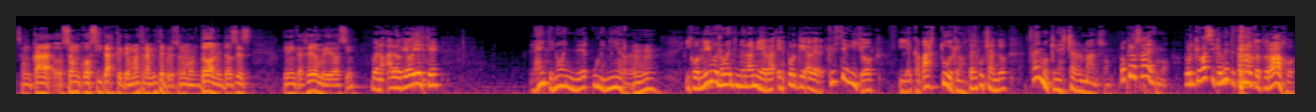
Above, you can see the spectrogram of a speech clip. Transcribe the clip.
son cada, son cositas que te muestran, viste, pero son un montón, entonces tienen que hacer un video así. Bueno, a lo que voy es que la gente no va a entender una mierda. Ujú. Y cuando digo que no va a entender una mierda es porque, a ver, Cristian y yo, y capaz tú que nos estás escuchando, sabemos quién es Charles Manson. Porque lo sabemos. Porque básicamente está en nuestro trabajo.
